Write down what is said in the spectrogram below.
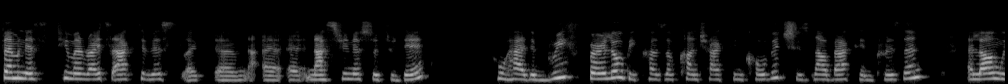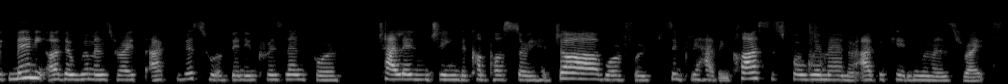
feminist human rights activists like um, uh, uh, Nasrin Sotoudeh, who had a brief furlough because of contracting COVID. She's now back in prison, along with many other women's rights activists who have been in prison for challenging the compulsory hijab or for simply having classes for women or advocating women's rights.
